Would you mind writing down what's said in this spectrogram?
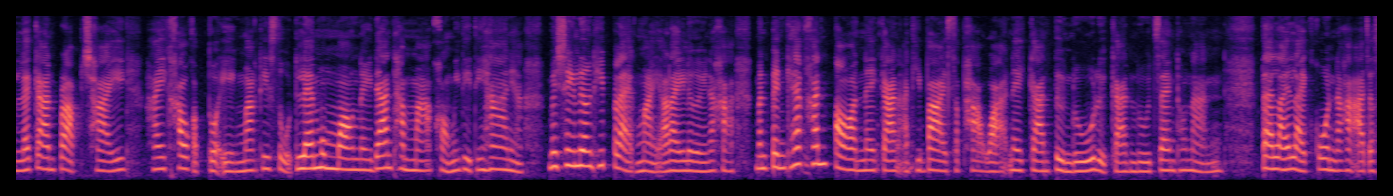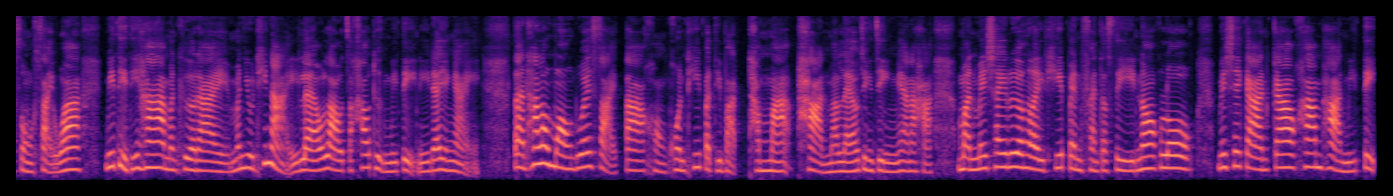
น และการปรับใช้ให้เข้ากับตัวเองมากที่สุด และมุมมองในด้านธรรมะของมิติที่5เนี่ยไม่ใช่เรื่องที่แปลกใหม่อะไรเลยนะคะ มันเป็นแค่ขั้นตอนในการอธิบายสภาวะในการตื่นรู้หรือการรู้แจ้งเท่านั้น แต่หลาย ๆ คนนะคะอาจจะสงสัยว่ามิติที่ 5 มันคืออะไรมันอยู่ที่ไหนแล้วเราจะเข้าถึงมิตินี้ได้ยังไง แต่ถ้าเรามองด้วยสายตาของคนที่ปฏิบัติธรรมะผ่านมาแล้วจริงๆเนี่ยนะคะ มันไม่ใช่เรื่องอะไรที่เป็นแฟนตาซีนอกโลก ไม่ใช่การก้าวข้ามผ่านมิติ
